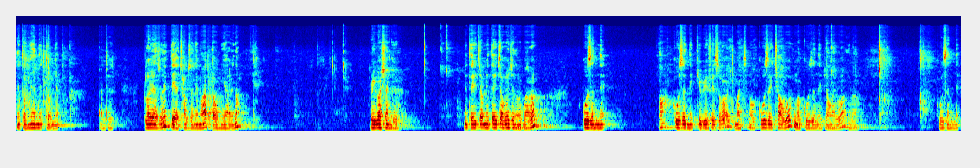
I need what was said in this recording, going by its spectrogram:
နဲ့3ညနဲ့3ညအဲ့ဒါဘလောက်ရဆိုရင်160နဲ့မှ3ရတယ်နော် reverse angle မြေတဲကြောင့်မြေတဲကြောင့်လည်းကျွန်တော်တို့ပါတော့90နဲ့နော်90နဲ့ cubic feet ဆိုတော့ဒီမှာကျွန်တော်96ကိုဒီမှာ90နဲ့ပြောင်းလိုက်ပါဒီမှာ90နဲ့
